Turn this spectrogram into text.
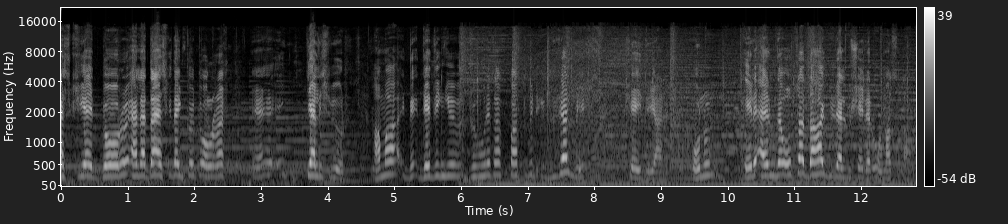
eskiye doğru hele de eskiden kötü olarak e, gelişiyor. Ama de- dediğin gibi Cumhuriyet Halk Partisi bir, güzel bir şeydi yani. Onun eli elinde olsa daha güzel bir şeyler olması lazım.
